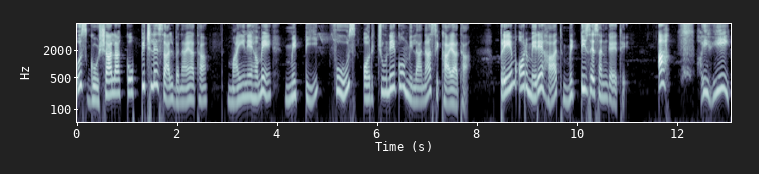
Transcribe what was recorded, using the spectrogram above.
उस गौशाला को पिछले साल बनाया था। माई ने हमें मिट्टी, फूस और चूने को मिलाना सिखाया था। प्रेम और मेरे हाथ मिट्टी से सन गए थे। आह ही ही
